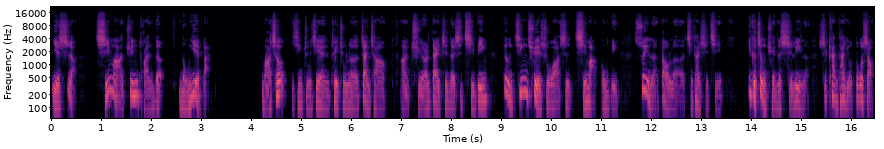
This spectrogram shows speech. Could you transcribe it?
也是啊骑马军团的农业版。马车已经逐渐退出了战场啊，取而代之的是骑兵，更精确说啊是骑马工兵。所以呢，到了秦汉时期。一个政权的实力呢，是看他有多少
